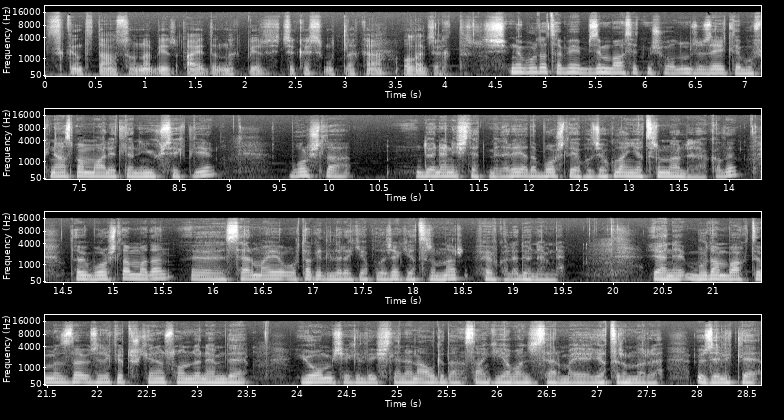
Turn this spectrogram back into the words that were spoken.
sıkıntıdan sonra bir aydınlık bir çıkış mutlaka olacaktır. Şimdi burada tabii bizim bahsetmiş olduğumuz özellikle bu finansman maliyetlerinin yüksekliği borçla dönen işletmelere ya da borçla yapılacak olan yatırımlarla alakalı. Tabi borçlanmadan e, sermaye ortak edilerek yapılacak yatırımlar fevkalade önemli. Yani buradan baktığımızda özellikle Türkiye'nin son dönemde yoğun bir şekilde işlenen algıdan sanki yabancı sermaye yatırımları özellikle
